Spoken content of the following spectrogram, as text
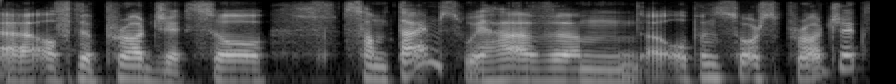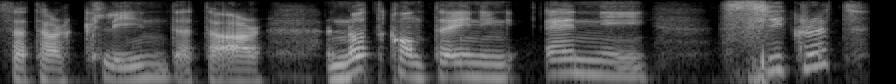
uh, of the project. So sometimes we have um, open source projects that are clean, that are not containing any secret,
